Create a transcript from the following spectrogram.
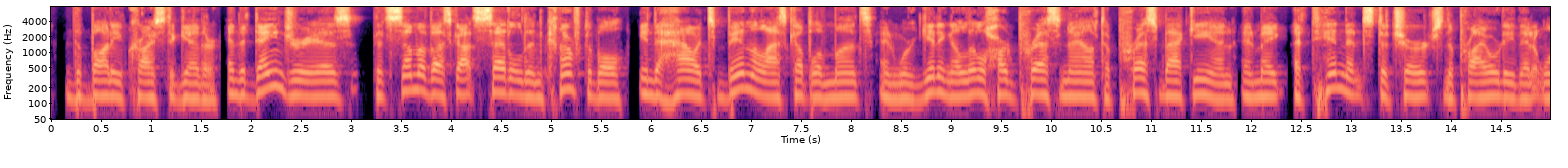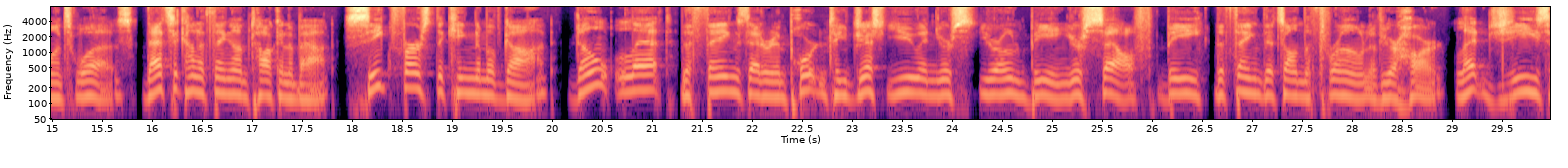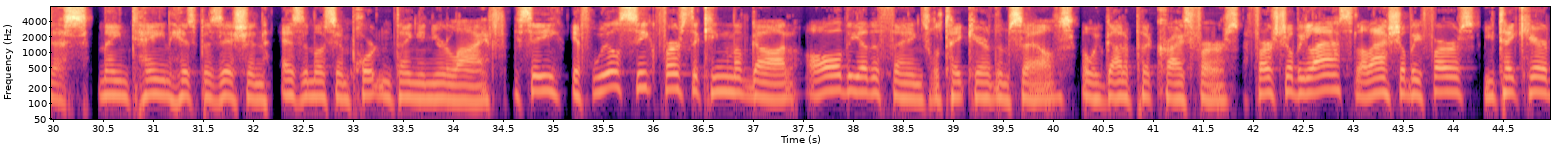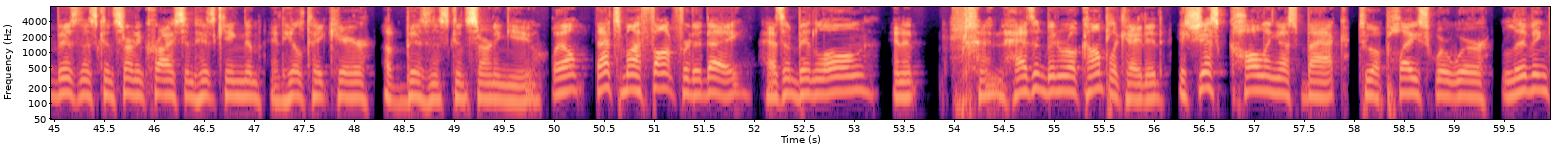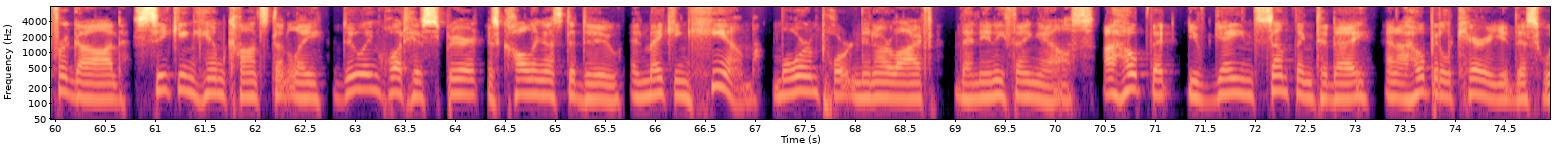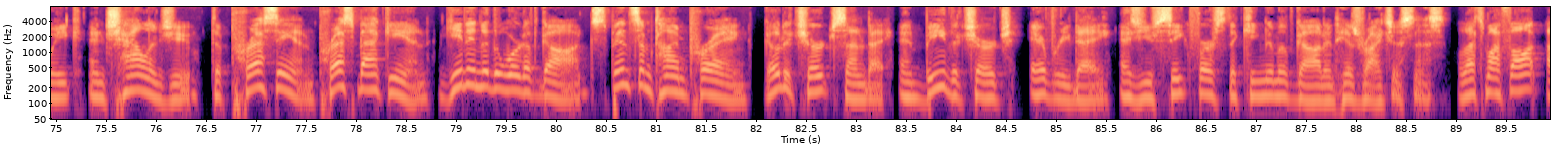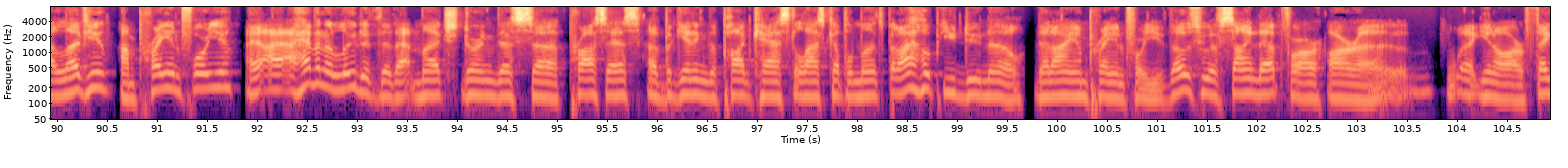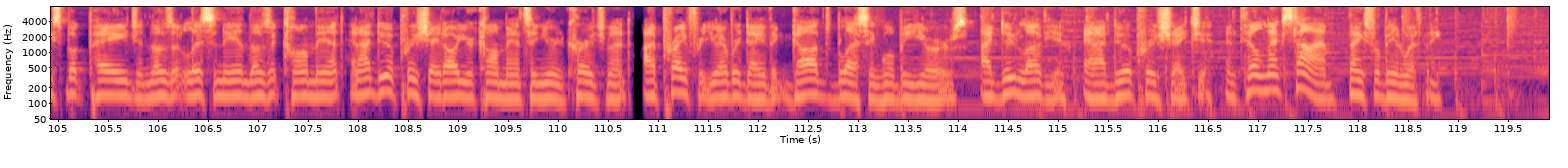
the body of Christ together. And the danger is that some of us got settled and comfortable into how it's been the last couple of months, and we're getting a little hard pressed now to press back in and make attendance to church the priority that it once was. That's the kind of thing I'm talking about. Seek first the kingdom of God. Don't let the things that are important to just you and your your own being, yourself, be the thing that's on the throne of your heart. Let Jesus maintain his position as the most important thing in your life. You see, if we'll seek first the kingdom of God, all the other things will take care of themselves. But we've got to put Christ first. First shall be last, the last shall be first. You take care of business concerning Christ and his kingdom, and he'll take care of business concerning you. Well, well, that's my thought for today. Hasn't been long and it hasn't been real complicated. It's just calling us back to a place where we're living for God, seeking Him constantly, doing what His Spirit is calling us to do, and making Him more important in our life than anything else. I hope that you've gained something today, and I hope it'll carry you this week and challenge you to press in, press back in, get into the Word of God, spend some time praying, go to church Sunday, and be the church every day as you seek first the kingdom of God and His righteousness. Well, that's my thought. I love you. I'm praying for you. I, I haven't alluded to that much during this uh, process of beginning the podcast the last couple months, but I hope you do know that I am praying for you. Those who have signed up for our, our uh, you know, our Facebook page and those that listen in, those that comment, and I do appreciate all your comments and your encouragement. I pray for you every day that God's blessing will be yours. I do love you and I do appreciate you. Until next time, thanks for being with me.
